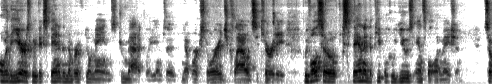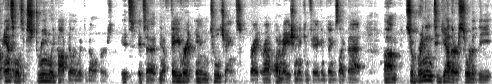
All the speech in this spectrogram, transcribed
over the years, we've expanded the number of domains dramatically into network storage, cloud, security. We've also expanded the people who use Ansible automation. So Ansible is extremely popular with developers. It's it's a you know favorite in tool chains, right, around automation and config and things like that. Um, so bringing together sort of the,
